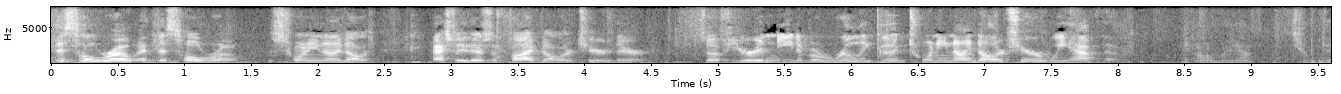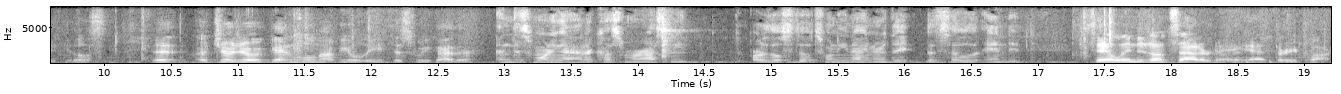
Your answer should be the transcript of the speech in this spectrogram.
This whole row and this whole row is twenty nine dollars. Actually, there's a five dollar chair there. So if you're in need of a really good twenty nine dollar chair, we have them. Man, it's ridiculous. That uh, JoJo again will not be able to eat this week either. And this morning I had a customer ask me, are those still 29 or they, the sale ended? Sale ended on Saturday at three o'clock.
